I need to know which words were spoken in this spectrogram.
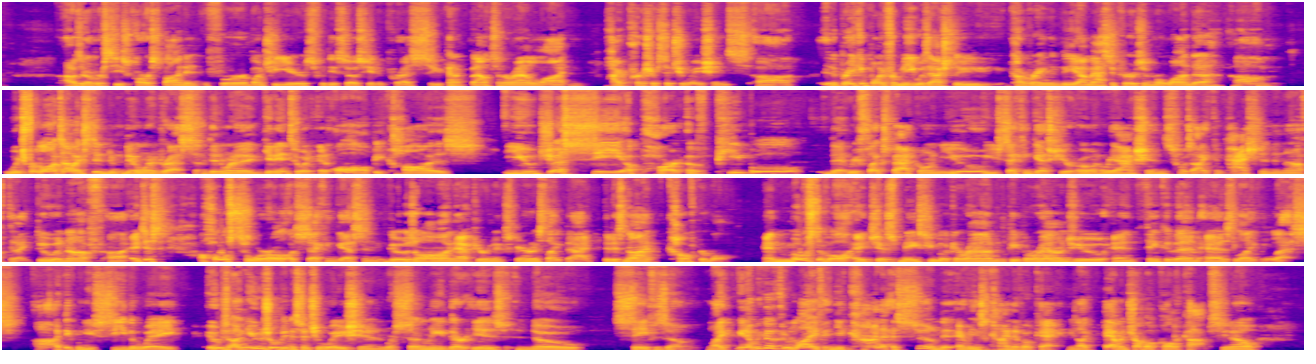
I was an overseas correspondent for a bunch of years for the Associated Press. So you're kind of bouncing around a lot in high pressure situations. Uh, the breaking point for me was actually covering the uh, massacres in Rwanda, um, which for a long time I just didn't, didn't want to address. I didn't want to get into it at all because you just see a part of people that reflects back on you. You second guess your own reactions. Was I compassionate enough? Did I do enough? Uh, it just a whole swirl of second guessing goes on after an experience like that that is not comfortable. And most of all, it just makes you look around at the people around you and think of them as like less. Uh, I think when you see the way it was unusual being in a situation where suddenly there is no safe zone. Like, you know, we go through life and you kind of assume that everything's kind of okay. You're like, hey, I'm in trouble, call the cops. You know,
